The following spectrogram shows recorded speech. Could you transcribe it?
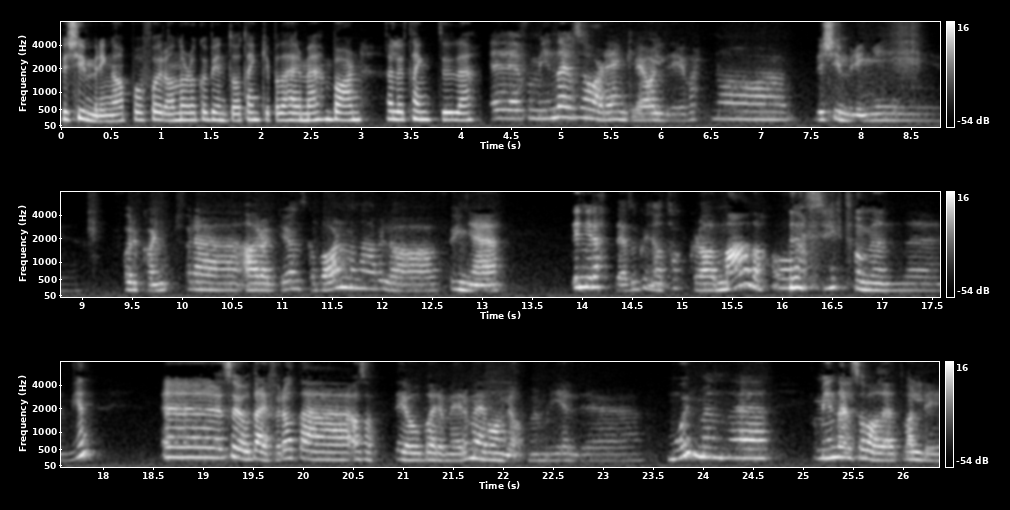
bekymringer på forhånd når dere begynte å tenke på det her med barn? Eller tenkte du det? Eh, for min del så har det egentlig aldri vært noe bekymring i forkant. For jeg har alltid ønska barn, men jeg ville ha funnet den rette som kunne ha takla meg da, og ja. sykdommen eh, min. Eh, så er jo derfor at jeg Altså, det er jo bare mer og mer vanlig at man blir eldre mor, men for min del så var det et veldig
